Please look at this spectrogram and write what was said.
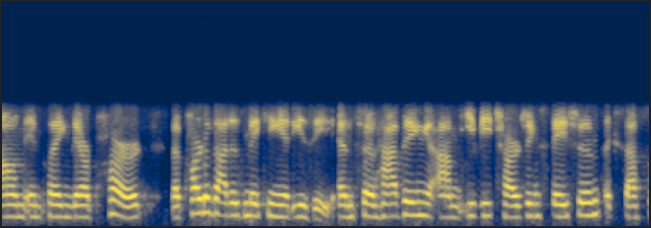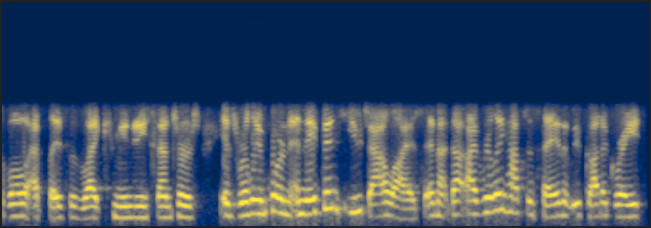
um, in playing their part. But part of that is making it easy. And so having um, EV charging stations accessible at places like community centers is really important. And they've been huge allies. And that, I really have to say that we've got a great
